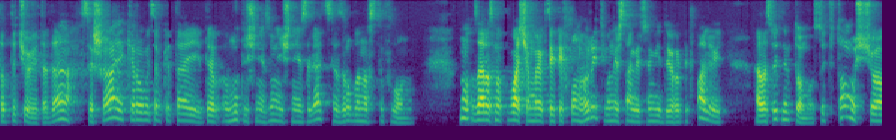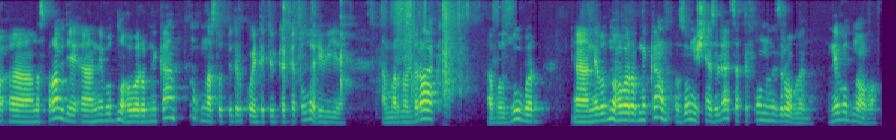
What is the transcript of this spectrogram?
Тобто чуєте, да? США, яке робиться в Китаї, де внутрішня і зовнішня ізоляція зроблена з тефлону. Ну, зараз ми побачимо, як цей тефлон горить, вони ж самі в цьому відео його підпалюють. Але суть не в тому. Суть в тому, що е, насправді е, не в одного виробника, ну, у нас тут під рукою декілька каталогів є, там Drag або Zuber. Е, не в одного виробника зовнішня ізоляція з тефлону не зроблена. Не в одного.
